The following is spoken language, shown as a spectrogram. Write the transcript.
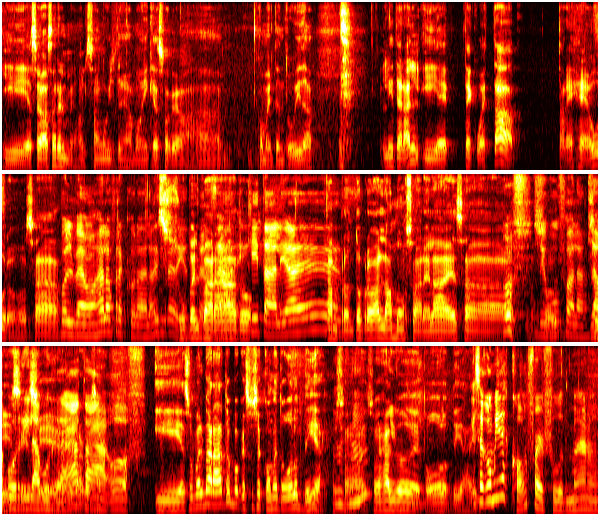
Y ese va a ser el mejor sándwich de jamón y queso que vas a comerte en tu vida. Literal. Y eh, te cuesta 3 euros. O sea, Volvemos a la frescura de los Es ingredientes. súper O sea, barato. es que Italia es... tan pronto pruebas la mozzarella esa. Uf, de búfala. La, burri, sí, la burrata. uf. Y es súper barato porque eso se come todos los días. O sea, eso es algo de todos los días. ahí. Esa comida es comfort food, mano.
